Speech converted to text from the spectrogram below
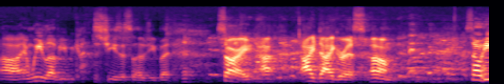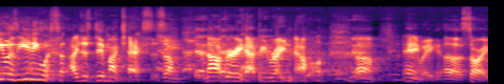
Uh, and we love you because Jesus loves you, but sorry, I, I digress. Um, so he was eating with, I just did my taxes. I'm not very happy right now. Um, anyway, uh, sorry.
